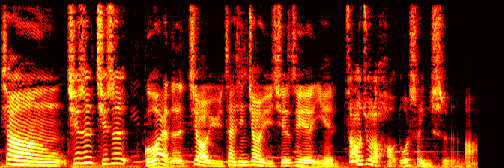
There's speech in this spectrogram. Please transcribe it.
像其实其实国外的教育在线教育，其实这些也造就了好多摄影师啊。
